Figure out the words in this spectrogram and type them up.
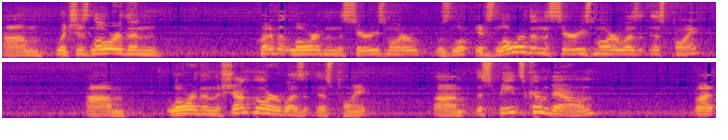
Um, which is lower than, quite a bit lower than the series motor was. Lo it's lower than the series motor was at this point. Um, lower than the shunt motor was at this point. Um, the speeds come down, but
